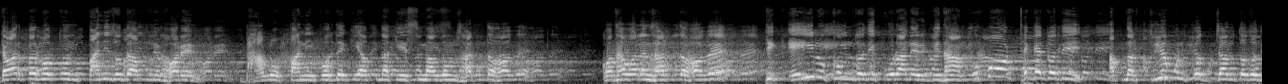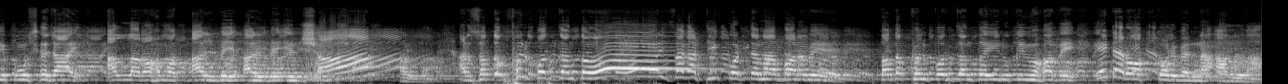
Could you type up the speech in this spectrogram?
দেওয়ার পর নতুন পানি যদি আপনি ভরেন, ভালো পানি পথে কি আপনাকে ইসম আজম ঝাড়তে হবে? কথা বলেন, ঝাড়তে হবে। ঠিক এই রকম যদি কোরআনের বিধান উপর থেকে যদি আপনার তৃণমূল পর্যন্ত যদি পৌঁছে যায়, আল্লাহ রহমত আসবে আসবে ইনশা আল্লাহ আর যতক্ষণ পর্যন্ত ওই জায়গা ঠিক করতে না পারবে ততক্ষণ পর্যন্ত এইরকম হবে। এটা রদ করবেন না আল্লাহ।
